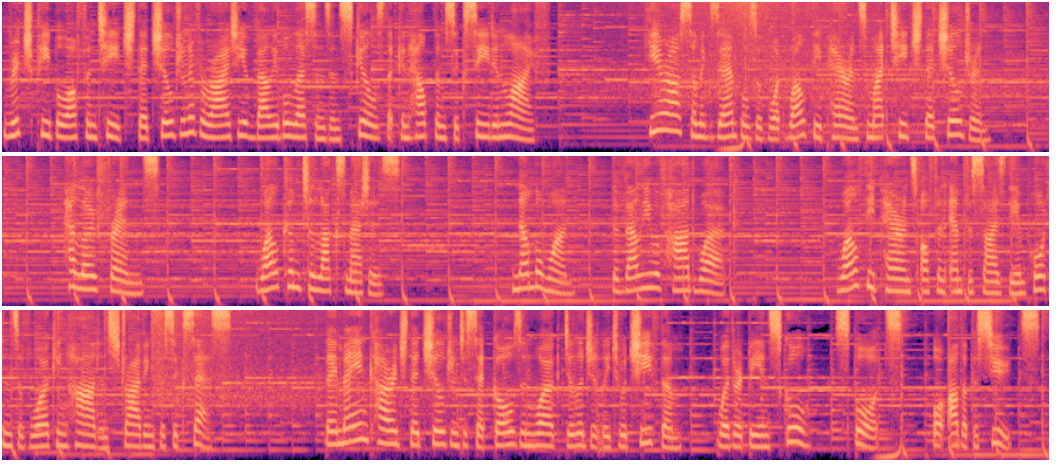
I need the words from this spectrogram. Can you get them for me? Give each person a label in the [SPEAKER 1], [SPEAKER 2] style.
[SPEAKER 1] Rich people often teach their children a variety of valuable lessons and skills that can help them succeed in life. Here are some examples of what wealthy parents might teach their children. Hello friends. Welcome to LuxMatterz. Number 1. The value of hard work. Wealthy parents often emphasize the importance of working hard and striving for success. They may encourage their children to set goals and work diligently to achieve them, whether it be in school, sports, or other pursuits.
